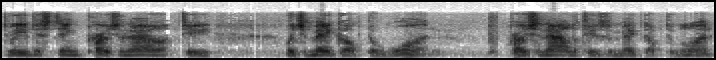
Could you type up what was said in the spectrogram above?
three distinct personality which make up the one. Personalities that make up the one.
